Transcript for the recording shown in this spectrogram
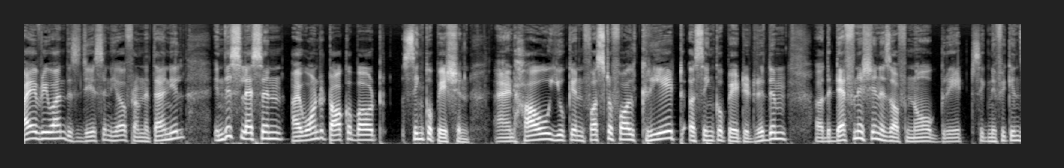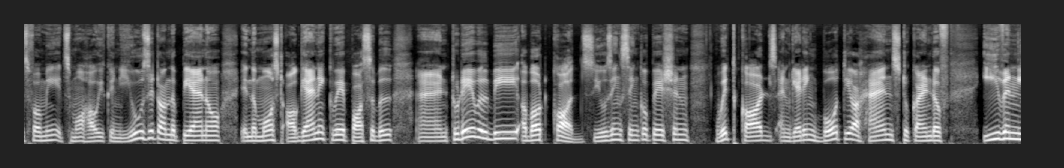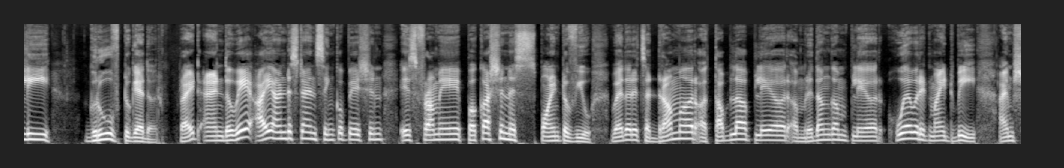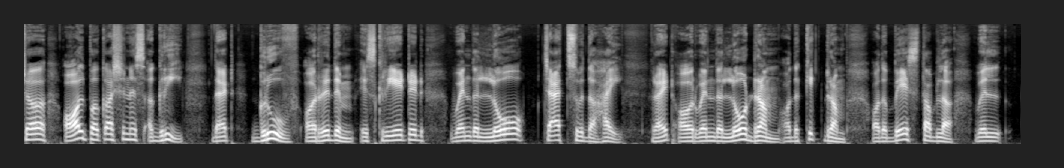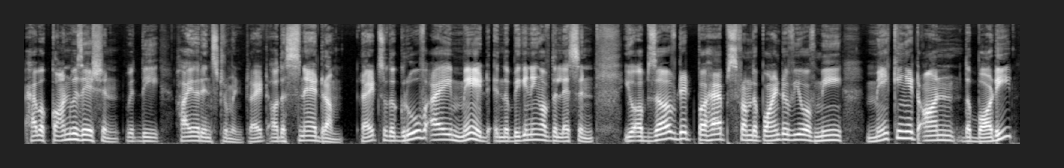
Hi everyone, this is Jason here from Nathaniel. In this lesson, I want to talk about syncopation and how you can first of all create a syncopated rhythm. Uh, the definition is of no great significance for me. It's more how you can use it on the piano in the most organic way possible. And today will be about chords, using syncopation with chords and getting both your hands to kind of evenly groove together right? And the way I understand syncopation is from a percussionist's point of view, whether it's a drummer, a tabla player, a mridangam player, whoever it might be, I'm sure all percussionists agree that groove or rhythm is created when the low chats with the high right? Or when the low drum or the kick drum or the bass tabla will have a conversation with the higher instrument right? Or the snare drum right? So the groove I made in the beginning of the lesson, you observed it perhaps from the point of view of me making it on the body,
